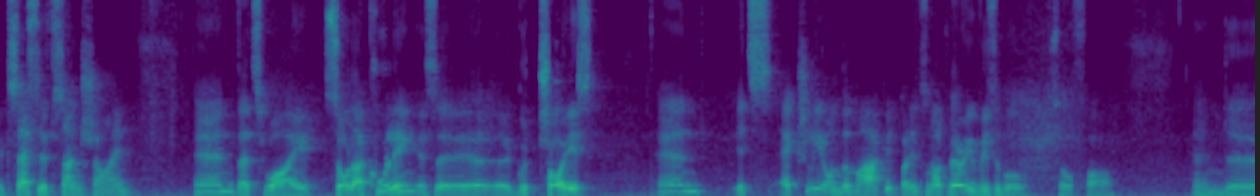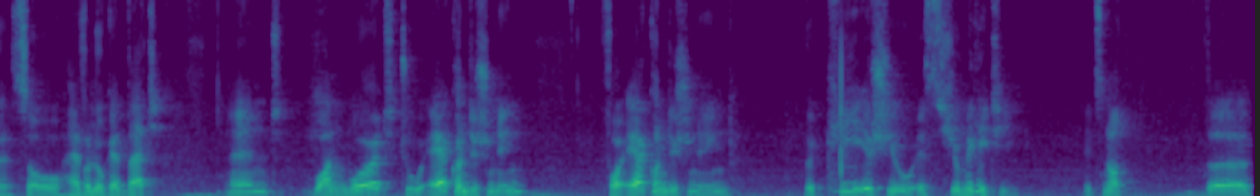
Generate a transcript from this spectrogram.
excessive sunshine, and that's why solar cooling is a, a good choice. And it's actually on the market, but it's not very visible so far. And uh, so have a look at that. And one word to air conditioning. For air conditioning, the key issue is humidity. It's not the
